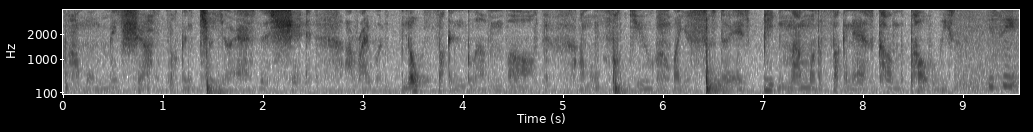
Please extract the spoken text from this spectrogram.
I'm gonna make sure I fucking kill your ass for this shit, alright? With no fucking glove involved. I'm gonna fuck you while your sister is beating my motherfucking ass and calling the police. You see,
